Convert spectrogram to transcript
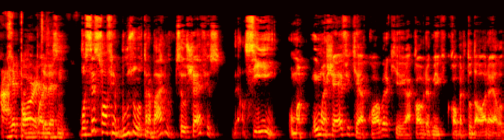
A repórter, a repórter né? Assim, Você sofre abuso no trabalho seus chefes? Sim. Uma, uma chefe, que é a cobra, que a cobra meio que cobra toda hora ela.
